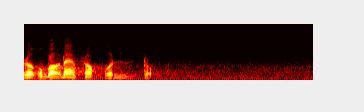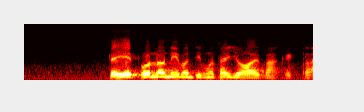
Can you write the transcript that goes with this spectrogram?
เราก็บอกได้เพราะฝนตก แต่เหตุผลเหล่านี้บางทีมันทยอยมาไกล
